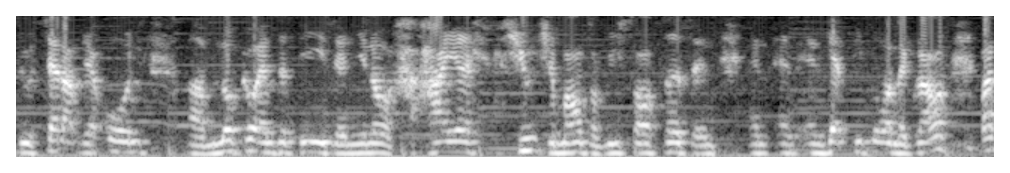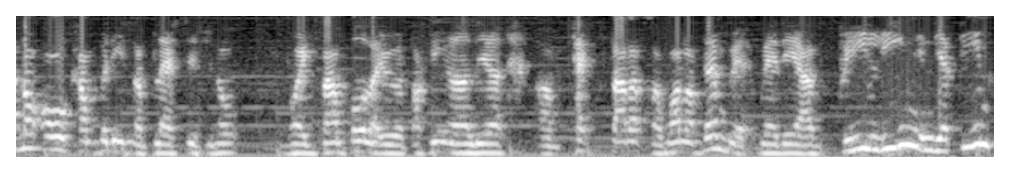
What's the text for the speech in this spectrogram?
to set up their own um, local entities and you know hire huge amounts of resources and, and, and, and get people on the ground. But not all companies are blessed if you know for example, like we were talking earlier, um, tech startups are one of them where, where they are pretty lean in their team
